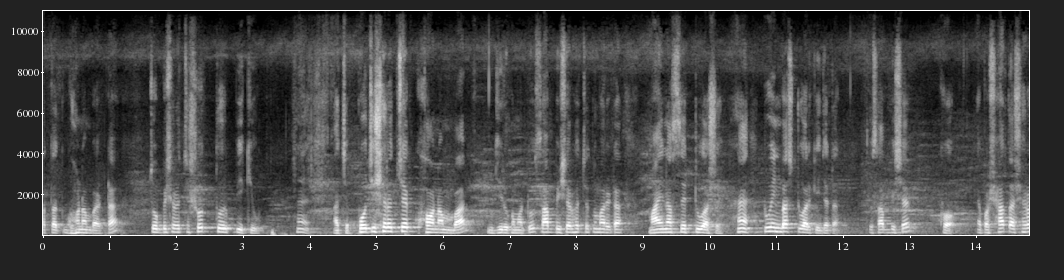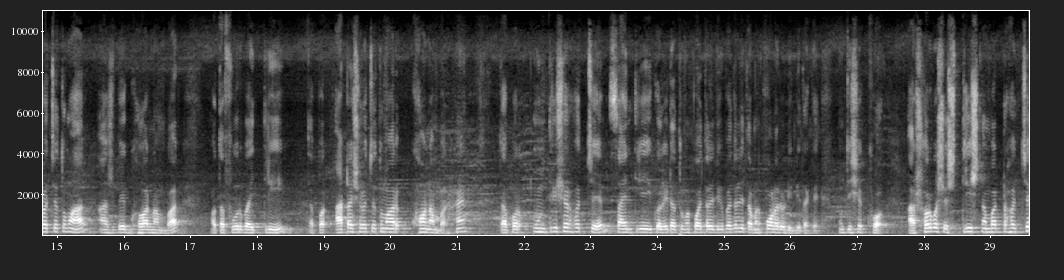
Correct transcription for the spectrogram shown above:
অর্থাৎ ঘ নাম্বারটা। চব্বিশের হচ্ছে সত্তর পি কিউ হ্যাঁ আচ্ছা পঁচিশের হচ্ছে খ নাম্বার, জিরো কমা টু, ছাব্বিশের হচ্ছে তোমার এটা মাইনাসের টু আসে হ্যাঁ টু ইনভার্স টু আর কি যেটা, তো ছাব্বিশের খ। এরপর সাতাশের হচ্ছে তোমার আসবে ঘ নাম্বার, অর্থাৎ ফোর বাই থ্রি তারপর আঠাশের হচ্ছে তোমার খ নাম্বার হ্যাঁ তারপর উনত্রিশের হচ্ছে সাইন থ্রি ইকুয়াল এটা তোমার পঁয়তাল্লিশ ডিগ্রি পঁয়তাল্লিশ, তার মানে পনেরো ডিগ্রি থাকে, উনত্রিশে খ। আর সর্বশেষ ত্রিশ নাম্বারটা হচ্ছে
